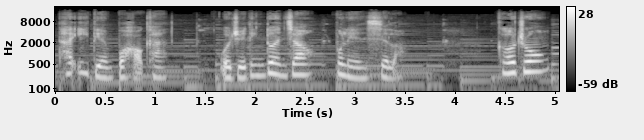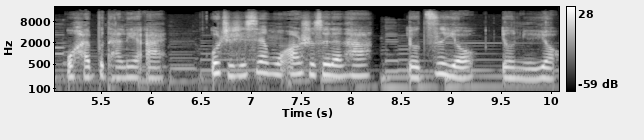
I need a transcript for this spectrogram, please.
他一点不好看，我决定断交，不联系了。高中我还不谈恋爱，我只是羡慕二十岁的他有自由，有女友。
